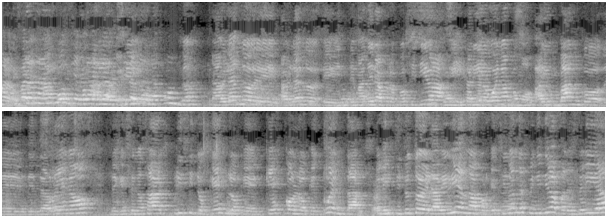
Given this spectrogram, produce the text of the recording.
Bueno, para vos que hablando de, hablando eh, de manera propositiva, estaría bueno como hay un banco de, de, terrenos, de que se nos haga explícito qué es lo que, qué es con lo que cuenta el Instituto de la Vivienda, porque si no en definitiva parecería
